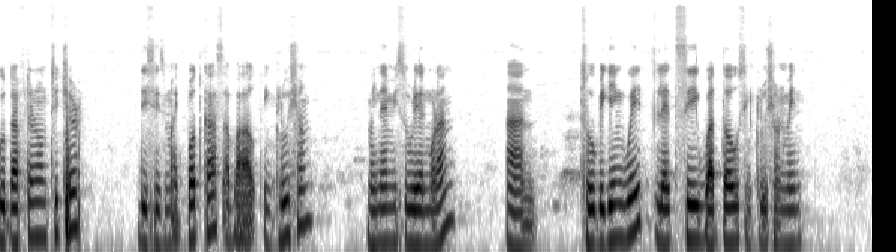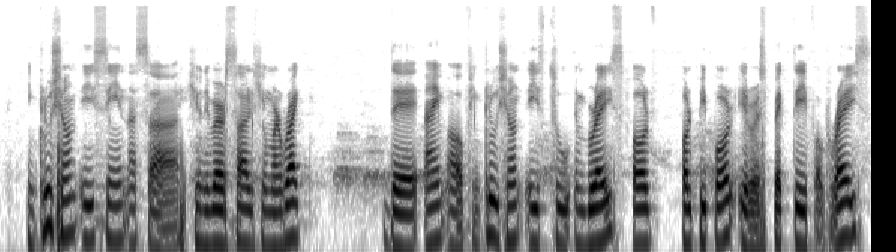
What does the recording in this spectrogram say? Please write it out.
Good afternoon, teacher. This is my podcast about inclusion. My name is Uriel Moran, and to begin with, let's see what does inclusion mean. Inclusion is seen as a universal human right. The aim of inclusion is to embrace all, all people irrespective of race,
